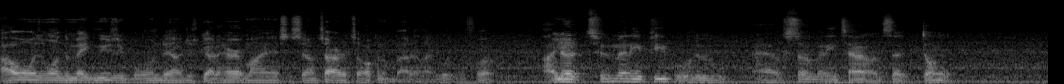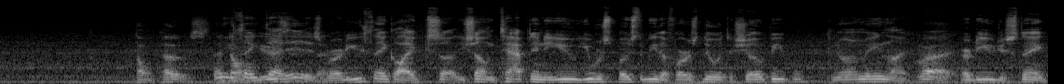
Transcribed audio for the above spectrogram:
I always wanted to make music, but one day I just got a hair up my ass and said, I'm tired of talking about it. Like, what the fuck? I know too many people who have so many talents that don't don't post. What do you think that is, that it, is, that- bro? Do you think like so, something tapped into you? You were supposed to be the first to do it to show people. You know what I mean? Like, Right. or do you just think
